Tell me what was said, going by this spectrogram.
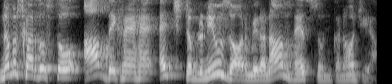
नमस्कार दोस्तों, आप देख रहे हैं एच डब्ल्यू न्यूज़ और मेरा नाम है सुन कनौजिया।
